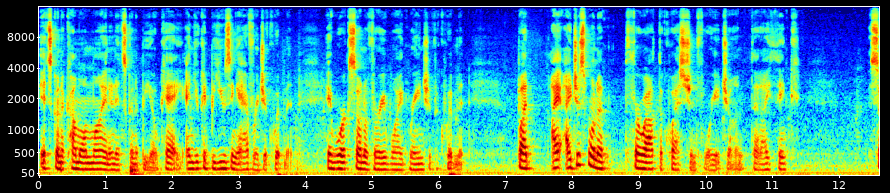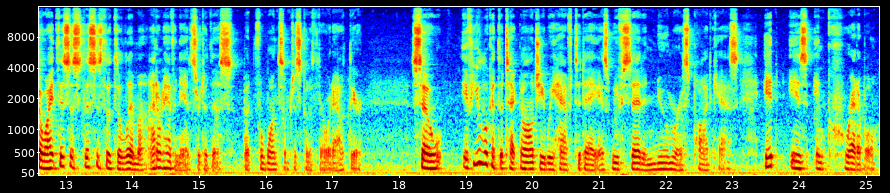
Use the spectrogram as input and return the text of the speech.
it's going to come online and it's going to be okay. And you could be using average equipment. It works on a very wide range of equipment. But I, I just want to throw out the question for you, John, that I think. So I this is this is the dilemma. I don't have an answer to this, but for once I'm just going to throw it out there. So if you look at the technology we have today, as we've said in numerous podcasts, it is incredible,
